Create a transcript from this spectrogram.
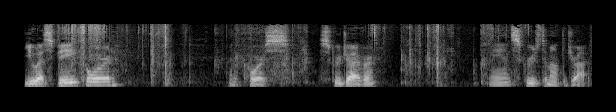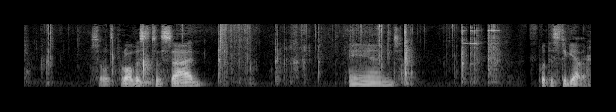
USB cord, and of course, screwdriver and screws to mount the drive. So let's put all this to the side and put this together.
